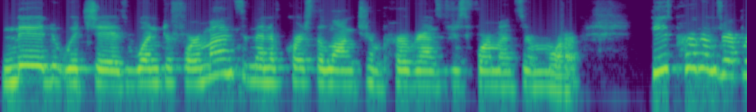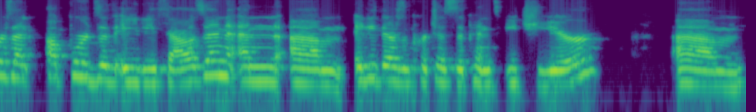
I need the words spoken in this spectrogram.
mid, which is one to four months, and then of course the long-term programs, which is four months or more. These programs represent upwards of 80,000 and um, 80,000 participants each year. Um,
